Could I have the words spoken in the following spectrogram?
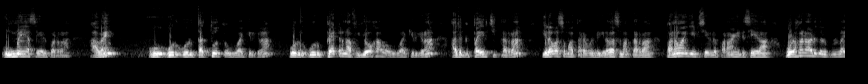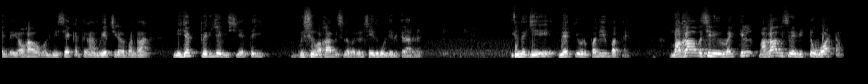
உண்மையாக செயல்படுறான். அவன் ஒரு ஒரு தத்துவத்தை உருவாக்கியிருக்கிறான். ஒரு ஒரு பேட்டர்ன் ஆஃப் யோகாவை உருவாக்கியிருக்கிறான். அதுக்கு பயிற்சி தர்றான். இலவசமாக தர வேண்டிய இலவசமாக தர்றான். பணம் வாங்கிட்டு செய்யல பணம் வாங்கிட்டு செய்கிறான் உலக நாடுகள் ஃபுல்லாக இந்த யோகாவை கொண்டு போய் சேர்க்கறதுக்கான முயற்சிகள் பண்ணுறான் மிகப்பெரிய விஷயத்தை விஷ்ணு மகாவிஷ்ணு அவர்கள் செய்து கொண்டிருக்கிறார்கள். இன்னைக்கு நேற்று ஒரு பதிவு பார்த்தேன். மகாவிஷ்ணு வக்கீல் மகாவிஷ்ணுவை விட்டு ஓட்டம்.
